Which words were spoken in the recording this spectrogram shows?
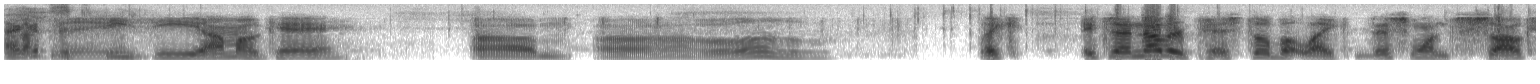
I got the. CZ. I'm okay. Um. Uh. Oh. Like it's another pistol, but like this one sucks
